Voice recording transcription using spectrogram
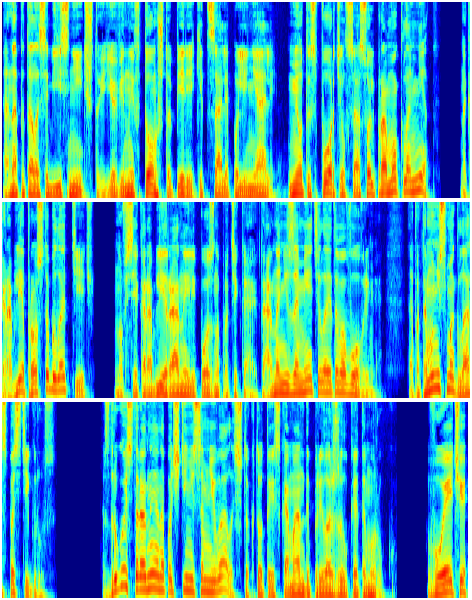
Она пыталась объяснить, что ее вины в том, что перья Кицаля полиняли, мед испортился, а соль промокла, нет. На корабле просто была течь. Но все корабли рано или поздно протекают, а она не заметила этого вовремя, а потому не смогла спасти груз. С другой стороны, она почти не сомневалась, что кто-то из команды приложил к этому руку. В Уэче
